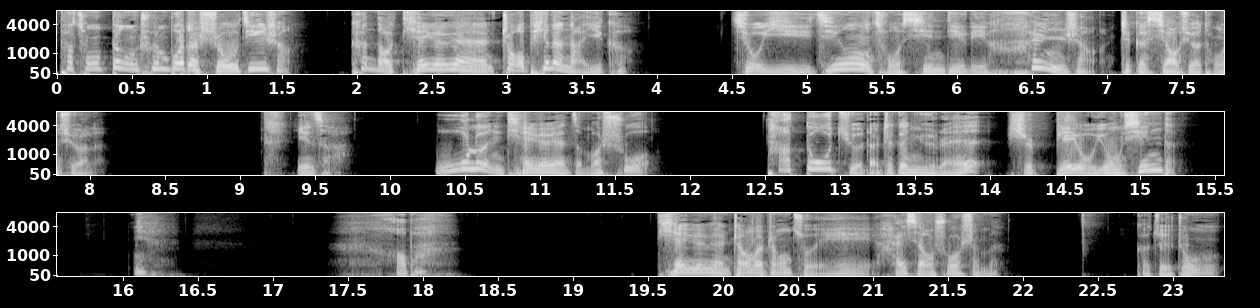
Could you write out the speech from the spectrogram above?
他从邓春波的手机上看到田媛媛照片的那一刻，就已经从心底里恨上这个小学同学了。因此啊，无论田媛媛怎么说。他都觉得这个女人是别有用心的。你好吧？田媛媛张了张嘴，还想说什么，可最终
